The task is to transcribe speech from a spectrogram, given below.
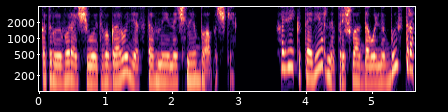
которую выращивают в огороде отставные ночные бабочки. Хозяйка таверны пришла довольно быстро,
